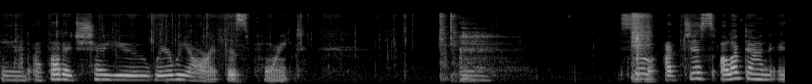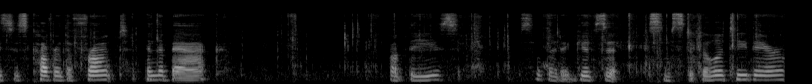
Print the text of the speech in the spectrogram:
and I thought I'd show you where we are at this point. So I've just, all I've done is just cover the front and the back of these so that it gives it some stability there.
